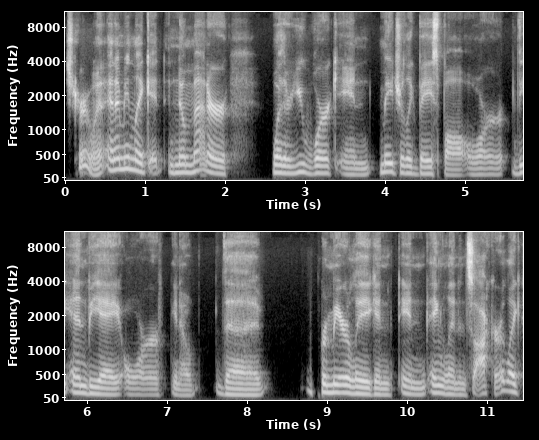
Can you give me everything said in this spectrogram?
It's true. And, and I mean, like, it, no matter whether you work in Major League Baseball or the NBA or, you know, the Premier League in in England and soccer, like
